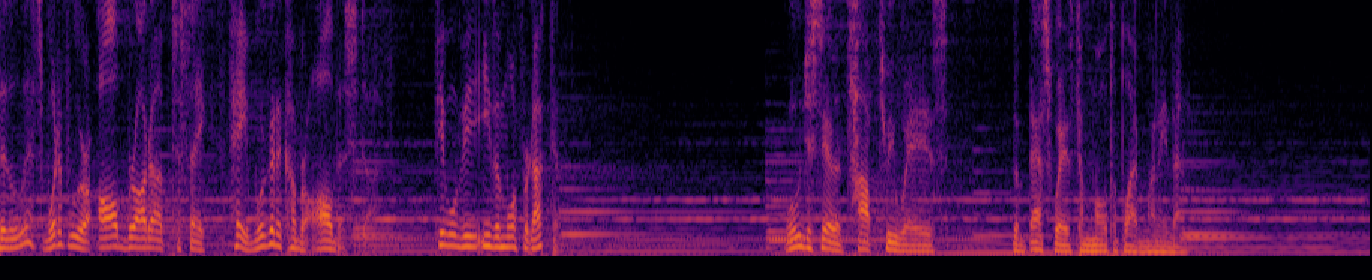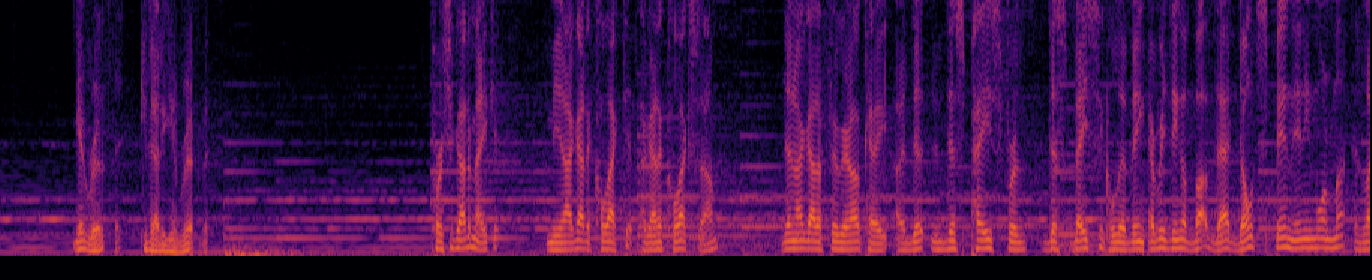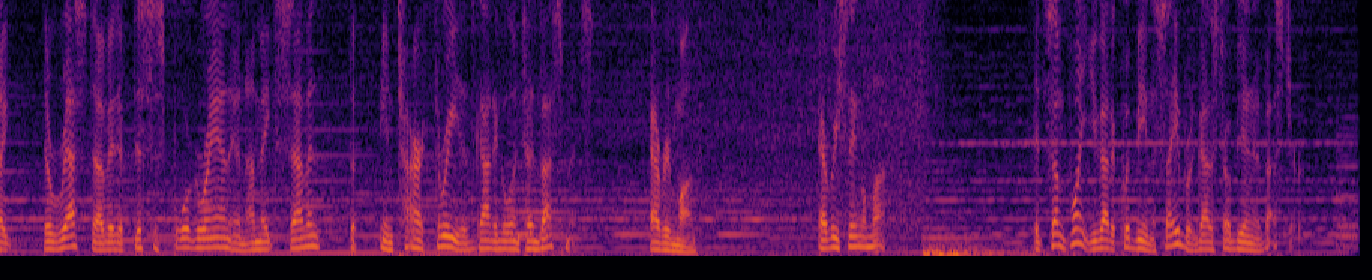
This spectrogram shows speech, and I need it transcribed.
to the list? What if we were all brought up to say, hey, we're going to cover all this stuff? People would be even more productive. What would you say are the top three ways, the best ways to multiply money then? Get rid of it. You got to get rid of it. First, you got to make it. I mean, I got to collect it. I got to collect some. Then I got to figure out, okay, uh, th- this pays for this basic living. Everything above that, don't spend any more money. Like the rest of it, if this is four grand and I make seven, the entire three has got to go into investments Every month. every single month. At some point, you got to quit being a saver and got to start being an investor.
